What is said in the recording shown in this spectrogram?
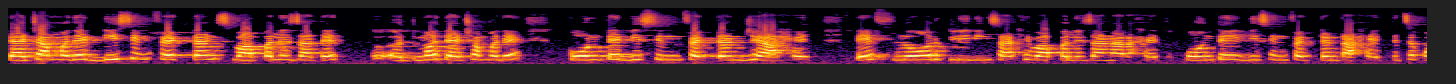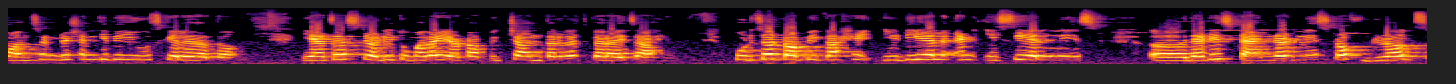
त्याच्यामध्ये डिसइन्फेक्टंट्स वापरले जाते. मग त्याच्यामध्ये कोणते डिसइन्फेक्टंट जे आहेत ते फ्लोअर क्लिनिंगसाठी वापरले जाणार आहेत. कोणते डिसइन्फेक्टंट आहेत त्याचं कॉन्सन्ट्रेशन किती यूज केलं जातं याचा स्टडी तुम्हाला या टॉपिकच्या अंतर्गत करायचा आहे. पुढचा टॉपिक आहे EDL and ECL list that is standard list of drugs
